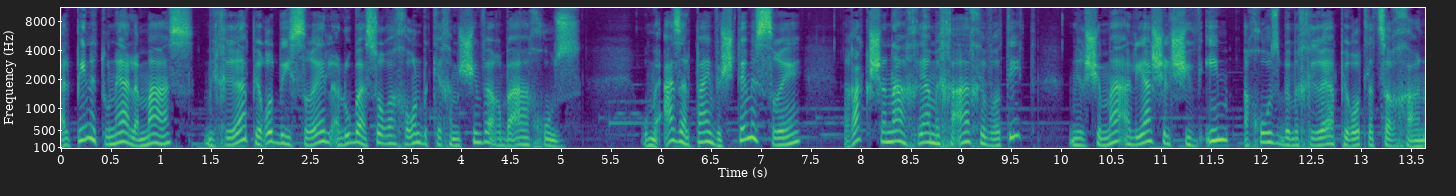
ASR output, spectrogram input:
על פי נתוני הלמ"ס, מחירי הפירות בישראל עלו בעשור האחרון בכ-54%, ומאז 2012, רק שנה אחרי המחאה החברתית, נרשמה עלייה של 70% במחירי הפירות לצרכן,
